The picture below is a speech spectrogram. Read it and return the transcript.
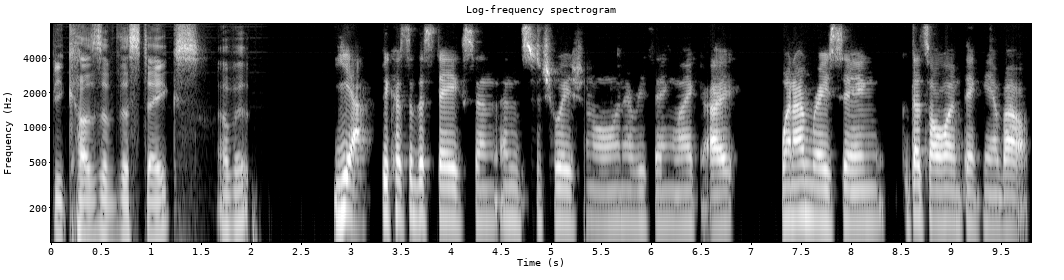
Because of the stakes of it? Yeah, because of the stakes and, and situational and everything. Like I when I'm racing, that's all I'm thinking about.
